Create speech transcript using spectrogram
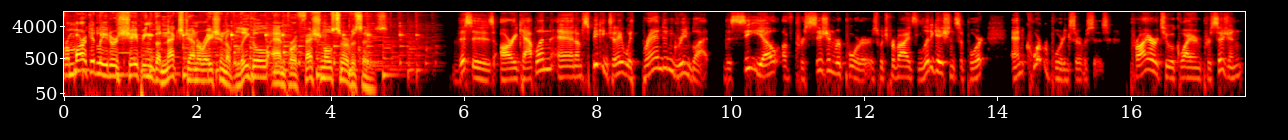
from market leaders shaping the next generation of legal and professional services. This is Ari Kaplan, and I'm speaking today with Brandon Greenblatt, the CEO of Precision Reporters, which provides litigation support and court reporting services. Prior to acquiring Precision,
